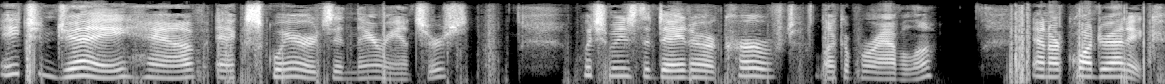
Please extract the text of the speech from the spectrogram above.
H and J have x squareds in their answers, which means the data are curved like a parabola and are quadratic.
